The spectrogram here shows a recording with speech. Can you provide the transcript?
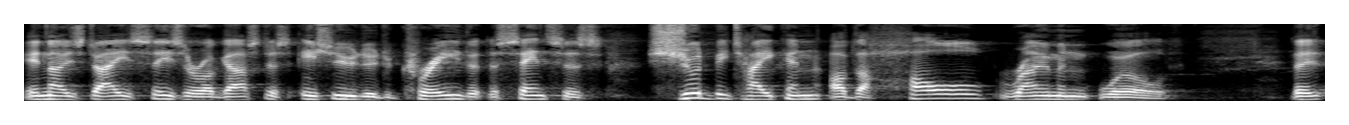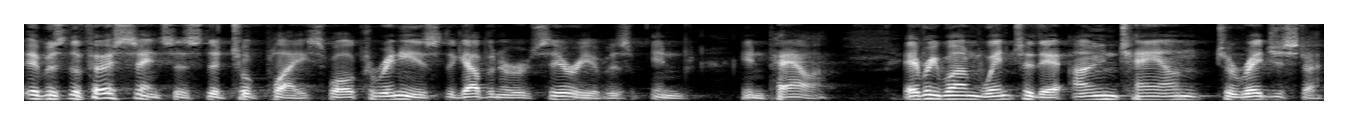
In those days, Caesar Augustus issued a decree that the census should be taken of the whole Roman world. It was the first census that took place while Quirinius, the governor of Syria, was in, in power. Everyone went to their own town to register.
